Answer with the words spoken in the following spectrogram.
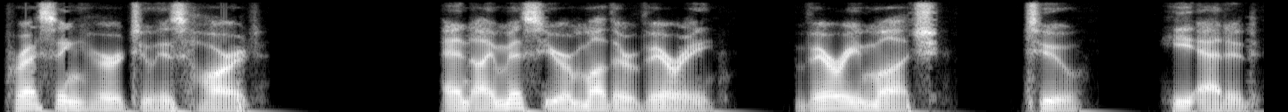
pressing her to his heart. And I miss your mother very, very much, too, he added,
